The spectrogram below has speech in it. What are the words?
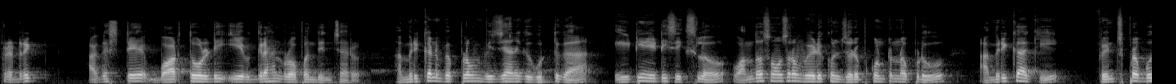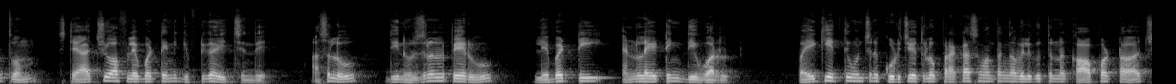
ఫ్రెడరిక్ అగస్టే బార్తోల్డి ఈ విగ్రహాన్ని రూపొందించారు. అమెరికన్ విప్లవం విజయానికి గుర్తుగా ఎయిటీన్ ఎయిటీ సిక్స్లో వందో సంవత్సరం వేడుకలు జరుపుకుంటున్నప్పుడు అమెరికాకి ఫ్రెంచ్ ప్రభుత్వం స్టాచ్యూ ఆఫ్ లిబర్టీని గిఫ్ట్గా ఇచ్చింది. అసలు దీని ఒరిజినల్ పేరు లిబర్టీ ఎన్లైటింగ్ ది వరల్డ్ పైకి ఎత్తి ఉంచిన కుడి చేతిలో ప్రకాశవంతంగా వెలుగుతున్న కాపర్ టార్చ్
